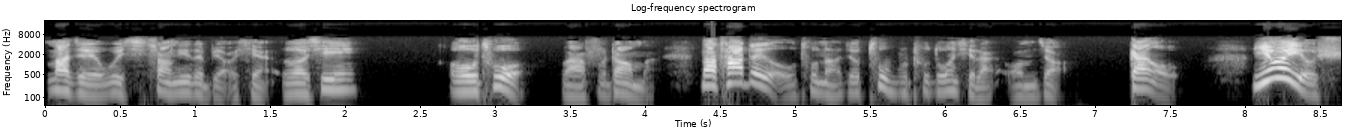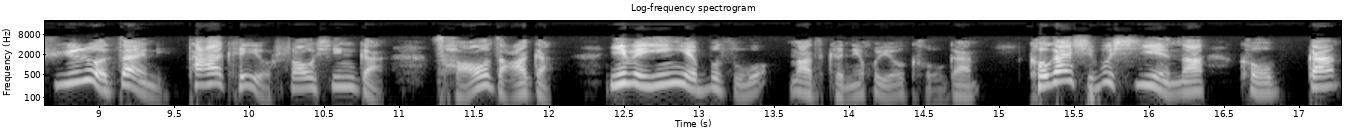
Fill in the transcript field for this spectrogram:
那就有胃气上逆的表现，恶心、呕吐、脘腹胀满。那他这个呕吐呢，就吐不出东西来，我们叫干呕。因为有虚热在里，它还可以有烧心感、嘈杂感。因为阴液不足，那肯定会有口干。口干喜不喜饮呢？口干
